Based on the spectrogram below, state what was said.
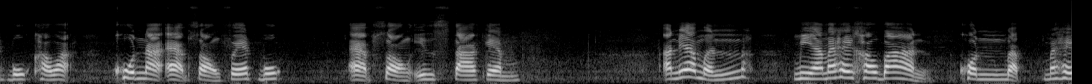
ซบุ๊กเขาอะ คุณน่ะ แอบส่องเฟซบุ๊กแอบส่องอินสตาแกรมอันเนี้ยเหมือนเมียไม่ให้เข้าบ้าน คนแบบไม่ให้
